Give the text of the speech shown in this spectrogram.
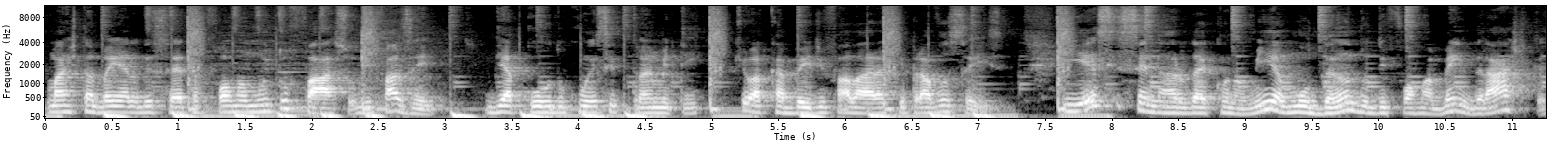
mas também era de certa forma muito fácil de fazer, de acordo com esse trâmite que eu acabei de falar aqui para vocês. E esse cenário da economia mudando de forma bem drástica,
